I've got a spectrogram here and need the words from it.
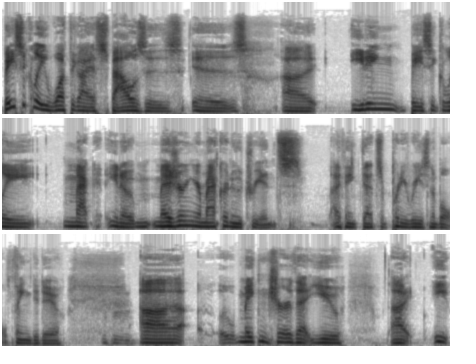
basically, what the guy espouses is uh, eating basically, mac- you know, measuring your macronutrients. I think that's a pretty reasonable thing to do. Mm-hmm. Uh, making sure that you uh, eat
